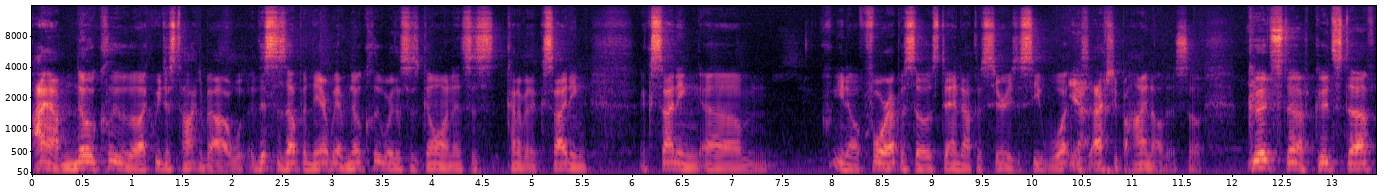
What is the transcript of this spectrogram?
I have no clue. Like we just talked about, this is up in the air. We have no clue where this is going. This is kind of an exciting, exciting um, you know four episodes to end out the series to see what is Yeah. actually behind all this. So good stuff, good stuff.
